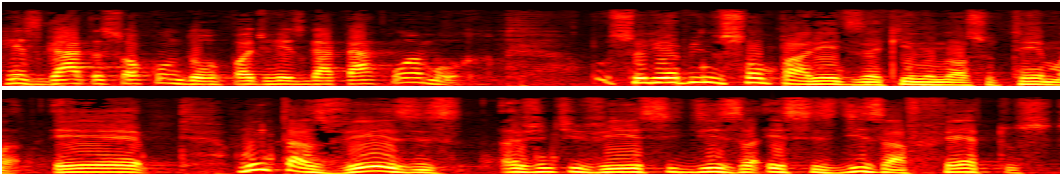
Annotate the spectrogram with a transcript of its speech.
resgata só com dor, pode resgatar com amor. O senhor, abrindo só um parênteses aqui no nosso tema, é, muitas vezes a gente vê esse, esses desafetos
